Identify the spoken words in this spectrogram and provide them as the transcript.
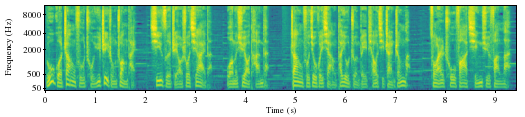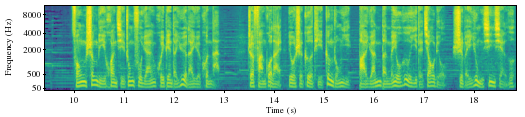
如果丈夫处于这种状态，妻子只要说“亲爱的，我们需要谈谈”，丈夫就会想他又准备挑起战争了，从而触发情绪泛滥。从生理唤起中复原会变得越来越困难，这反过来又使个体更容易把原本没有恶意的交流视为用心险恶，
